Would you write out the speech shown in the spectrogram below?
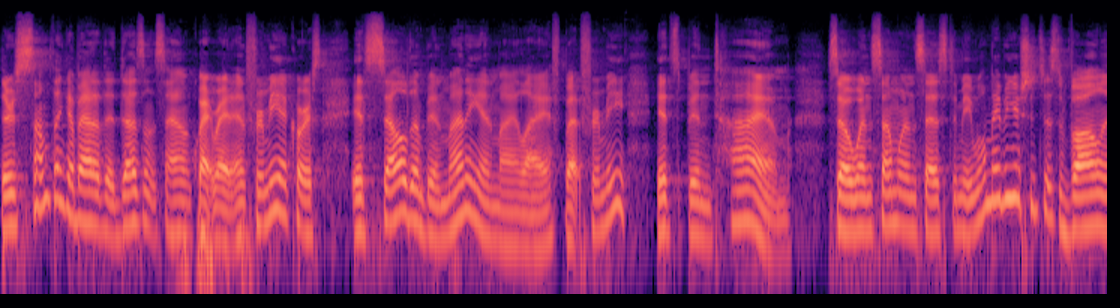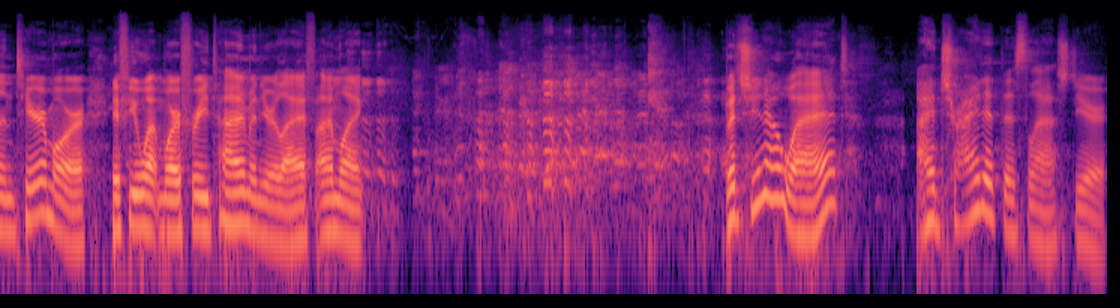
there's something about it that doesn't sound quite right. And for me, of course, it's seldom been money in my life, but for me, it's been time. So when someone says to me, well, maybe you should just volunteer more if you want more free time in your life, I'm like, but you know what? I tried it this last year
